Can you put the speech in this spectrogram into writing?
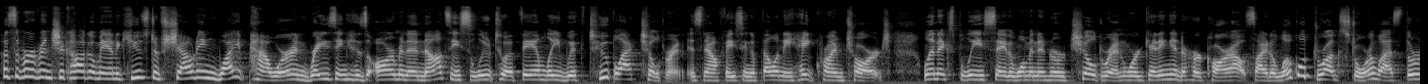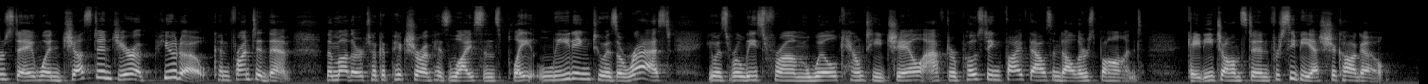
A suburban Chicago man accused of shouting white power and raising his arm in a Nazi salute to a family with two black children is now facing a felony hate crime charge. Lenox police say the woman and her children were getting into her car outside a local drugstore last Thursday when Justin Giraputo confronted them. The mother took a picture of his license plate leading to his arrest. He was released from Will County Jail after posting $5,000 bond. Katie Johnston for CBS Chicago.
